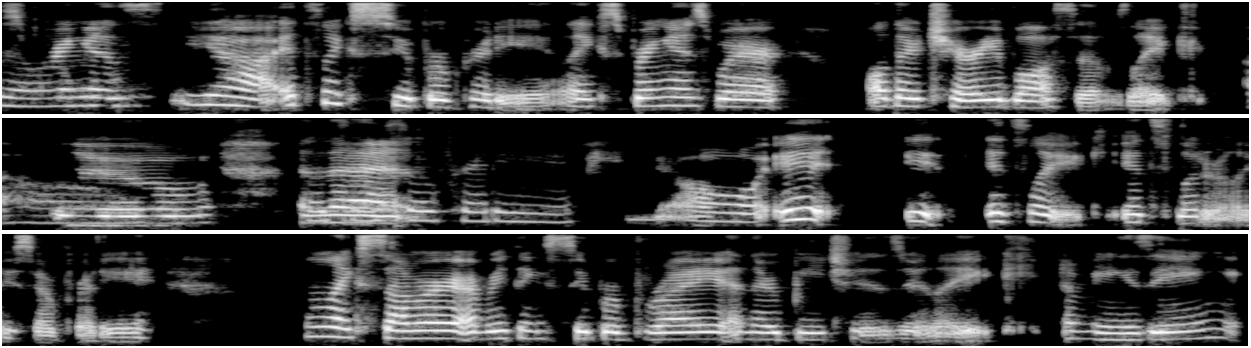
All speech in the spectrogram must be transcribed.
spring is, yeah, it's like super pretty. Like spring is where all their cherry blossoms like Oh, bloom, and then so pretty. No, it it it's like it's literally so pretty. And like summer, everything's super bright, and their beaches are like amazing.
